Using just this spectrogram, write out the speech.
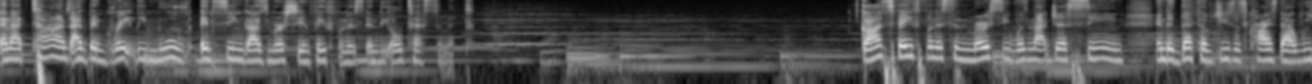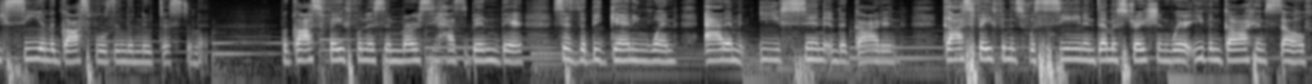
And at times, I've been greatly moved in seeing God's mercy and faithfulness in the Old Testament. God's faithfulness and mercy was not just seen in the death of Jesus Christ that we see in the Gospels in the New Testament. But God's faithfulness and mercy has been there since the beginning when Adam and Eve sinned in the garden. God's faithfulness was seen in demonstration where even God himself,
